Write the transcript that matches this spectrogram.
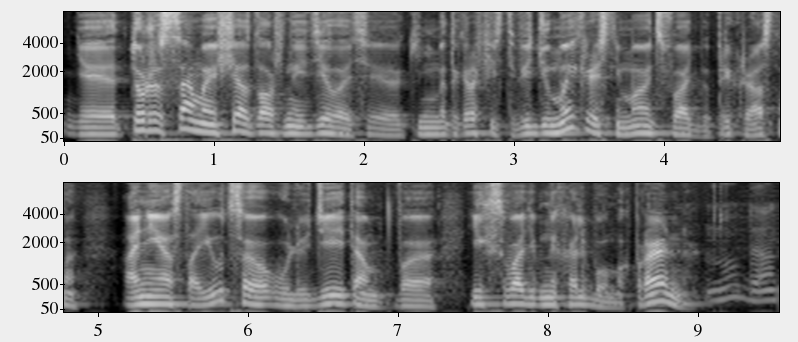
э, то же самое сейчас должны делать э, кинематографисты. Видеомейкеры снимают свадьбы, прекрасно. Они остаются у людей там в их свадебных альбомах, правильно? Ну да.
